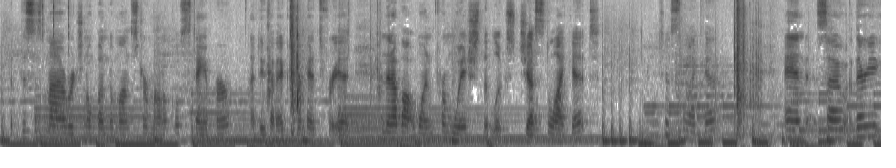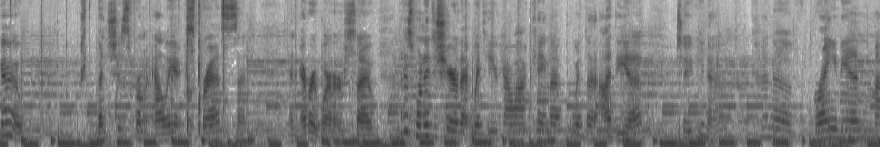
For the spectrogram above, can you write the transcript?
But this is my original Bundle Monster Monocle Stamper. I do have extra heads for it. And then I bought one from Wish that looks just like it. Just like it. And so there you go. Bunches from AliExpress and, and everywhere. So I just wanted to share that with you, how I came up with the idea to, you know, kind of rein in my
